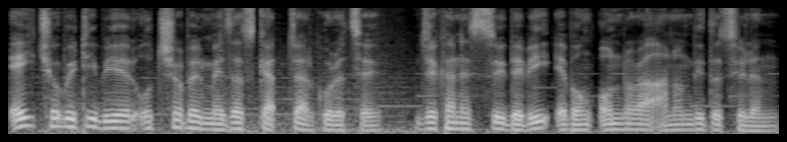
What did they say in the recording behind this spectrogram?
এই ছবিটি বিয়ের উৎসবের মেজাজ ক্যাপচার করেছে, যেখানে শ্রীদেবী এবং অন্যরা আনন্দিত ছিলেন।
